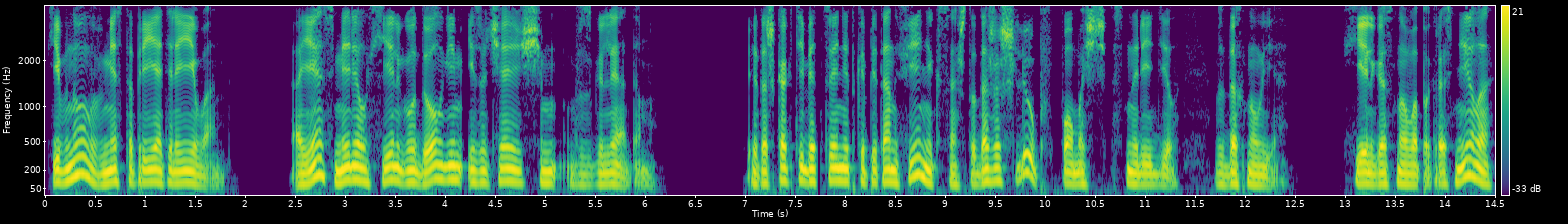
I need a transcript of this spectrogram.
Кивнул вместо приятеля Иван. А я смерил Хельгу долгим изучающим взглядом. «Это ж как тебя ценит капитан Феникса, что даже шлюп в помощь снарядил», — вздохнул я. Хельга снова покраснела,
